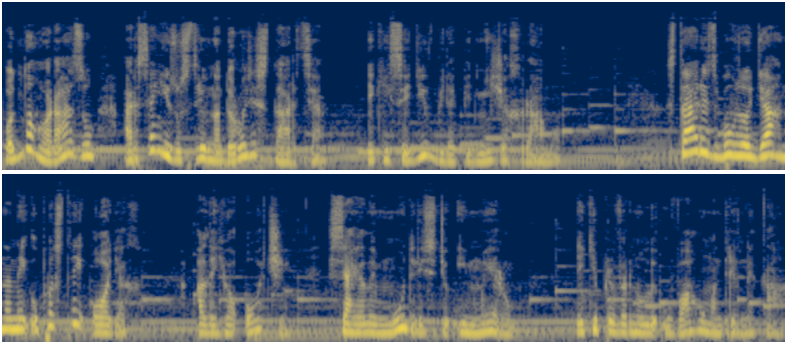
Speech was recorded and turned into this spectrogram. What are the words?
Одного разу Арсеній зустрів на дорозі старця, який сидів біля підніжжя храму. Старець був одягнений у простий одяг, але його очі сяяли мудрістю і миром, які привернули увагу мандрівника.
